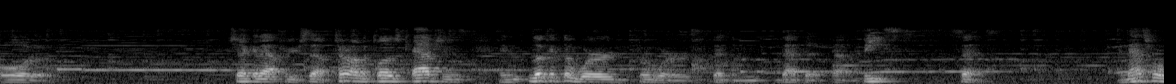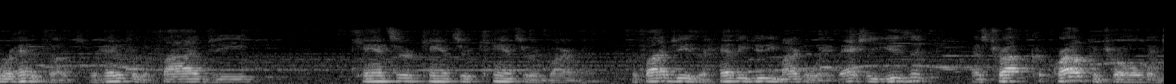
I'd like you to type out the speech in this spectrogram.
order. Check it out for yourself. Turn on the closed captions and look at the word for word that the, that the uh, beast says. And that's where we're headed, folks. We're headed for the 5G cancer, cancer, cancer environment. The 5G is a heavy-duty microwave. They actually use it as crowd control and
